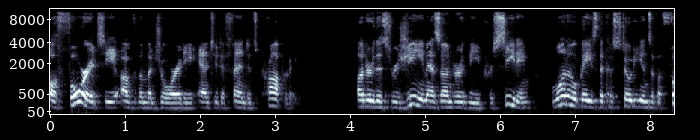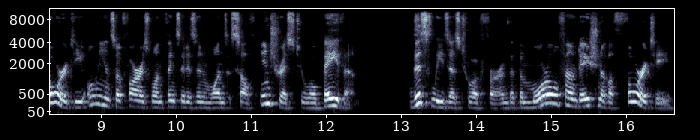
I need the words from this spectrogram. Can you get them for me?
authority of the majority and to defend its property. Under this regime, as under the preceding, one obeys the custodians of authority only insofar as one thinks it is in one's self-interest to obey them. This leads us to affirm that the moral foundation of authority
